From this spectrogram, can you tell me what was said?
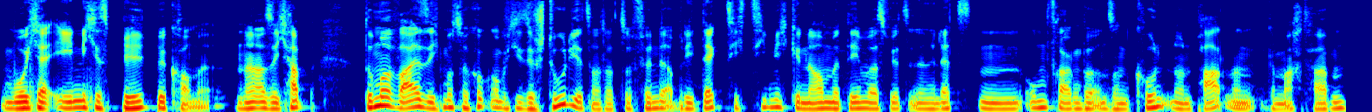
wo ich ja ähnliches Bild bekomme. Ne? Also ich habe dummerweise, ich muss mal gucken, ob ich diese Studie jetzt noch dazu finde, aber die deckt sich ziemlich genau mit dem, was wir jetzt in den letzten Umfragen bei unseren Kunden und Partnern gemacht haben.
